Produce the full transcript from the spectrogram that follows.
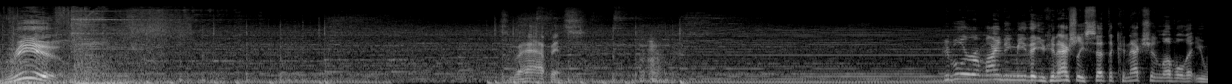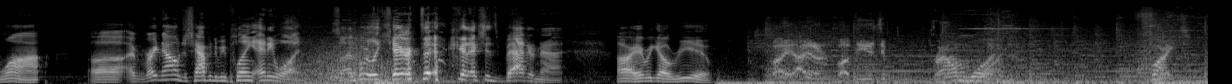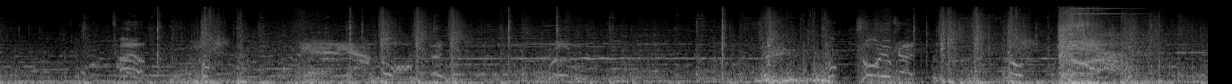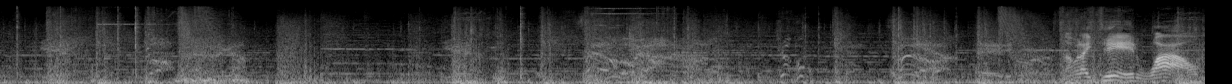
Ryu! See what happens. People are reminding me that you can actually set the connection level that you want. Uh, right now I'm just happy to be playing anyone. So I don't really care if the connection's bad or not. Alright, here we go, Ryu. My iron body is Round one. Fight. Not what I did, wow.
